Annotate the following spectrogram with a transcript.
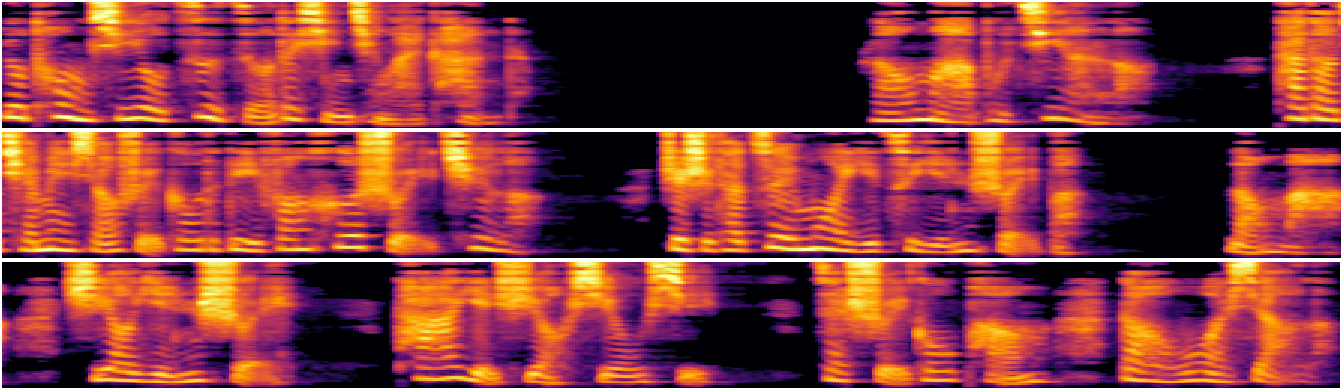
又痛惜又自责的心情来看的。老马不见了，他到前面小水沟的地方喝水去了，这是他最末一次饮水吧。老马需要饮水，他也需要休息，在水沟旁倒卧下了，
